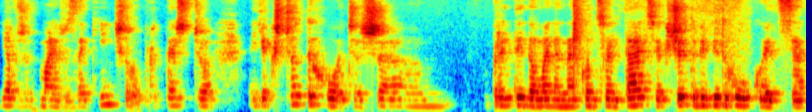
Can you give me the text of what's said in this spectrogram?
я вже майже закінчила про те, що якщо ти хочеш ем, прийти до мене на консультацію. Якщо тобі відгукується,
